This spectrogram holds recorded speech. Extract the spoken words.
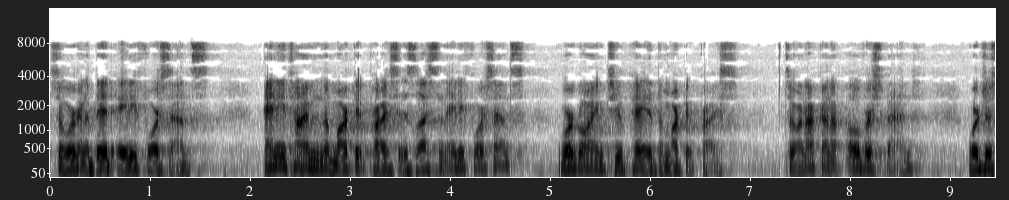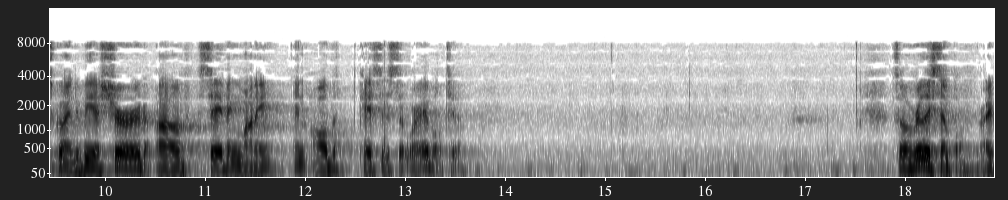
So we're going to bid 84 cents. Anytime the market price is less than 84 cents, we're going to pay the market price. So we're not going to overspend. We're just going to be assured of saving money in all the cases that we're able to. So really simple, right?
